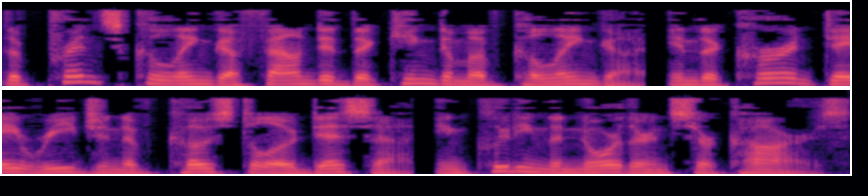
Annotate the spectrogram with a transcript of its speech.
The Prince Kalinga founded the Kingdom of Kalinga, in the current-day region of coastal Odisha, including the northern Sirkars.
